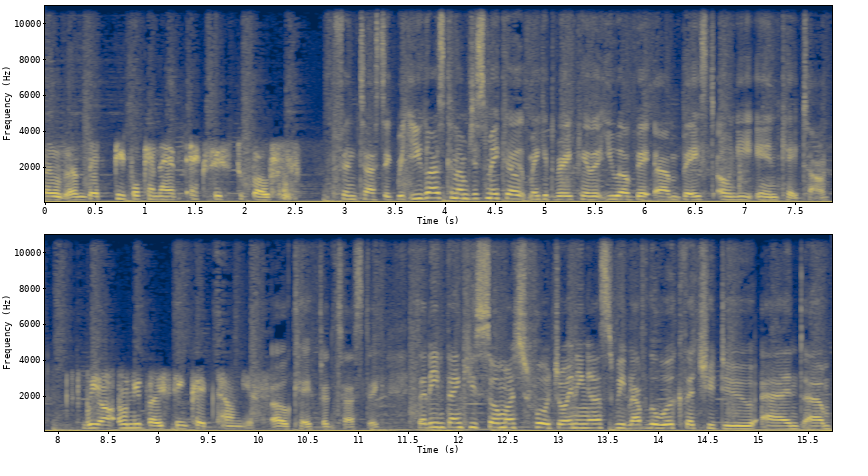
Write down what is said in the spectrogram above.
um, that people can have access to both. Fantastic. But you guys can um, just make a, make it very clear that you are ba- um, based only in Cape Town. We are only based in Cape Town, yes. Okay, fantastic. Daleen, thank you so much for joining us. We love the work that you do, and um,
